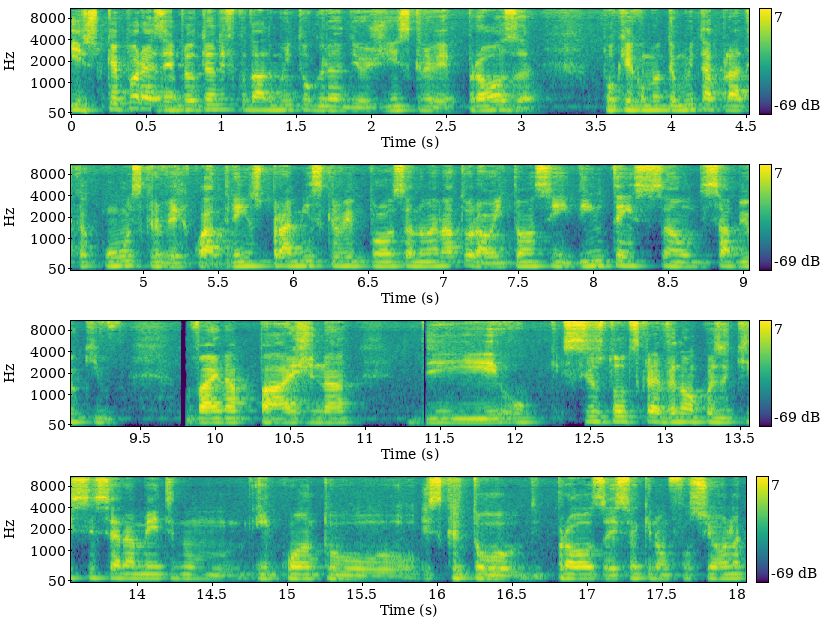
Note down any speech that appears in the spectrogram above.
Isso, porque, por exemplo, eu tenho dificuldade muito grande hoje em escrever prosa, porque como eu tenho muita prática com escrever quadrinhos, para mim escrever prosa não é natural. Então, assim, de intenção, de saber o que vai na página, de o- se eu estou descrevendo uma coisa que, sinceramente, não, enquanto escritor de prosa, isso aqui não funciona,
